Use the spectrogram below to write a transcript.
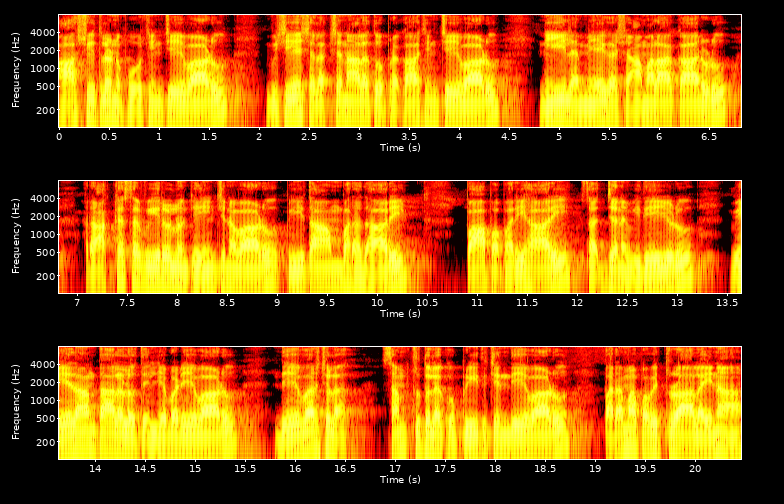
ఆశ్రితులను పోషించేవాడు విశేష లక్షణాలతో ప్రకాశించేవాడు నీల మేఘ శ్యామలాకారుడు రాక్షస వీరులను జయించినవాడు పీతాంబరధారి పాప పరిహారి సజ్జన విధేయుడు వేదాంతాలలో తెలియబడేవాడు దేవర్షుల సంస్థుతులకు ప్రీతి చెందేవాడు పరమ పవిత్రురాలైన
